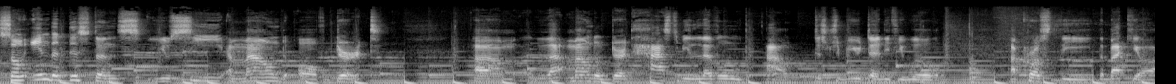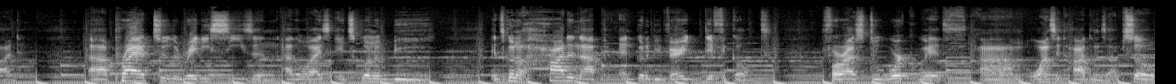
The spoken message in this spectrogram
So in the distance, you see a mound of dirt. Um, that mound of dirt has to be leveled out, distributed, if you will, across the, the backyard uh, prior to the rainy season. Otherwise, it's going to be it's going to harden up and going to be very difficult for us to work with um, once it hardens up. So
